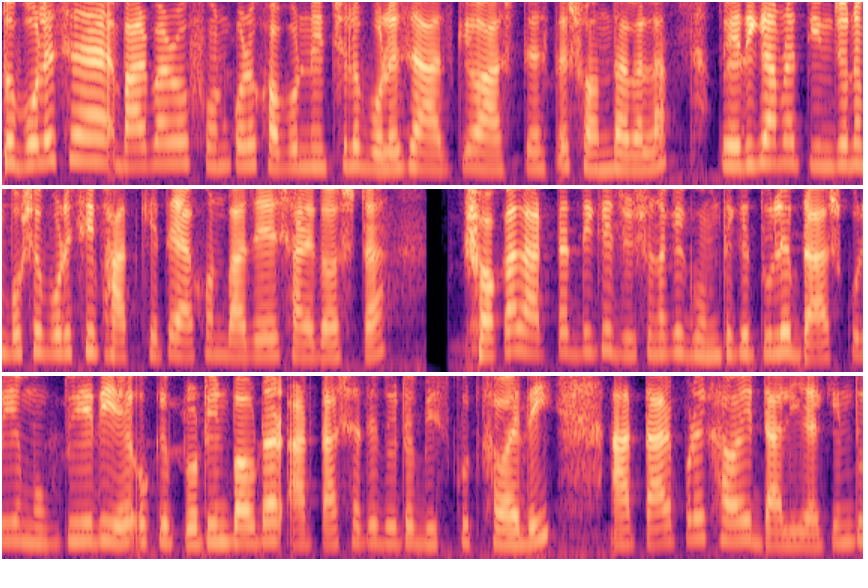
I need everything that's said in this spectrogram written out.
তো বলেছে, বারবার ও ফোন করে খবর নিচ্ছিল, বলেছে আজকেও আসতে আসতে সন্ধ্যাবেলা। তো এদিকে আমরা তিনজনে বসে পড়েছি ভাত খেতে, এখন বাজে সাড়ে দশটা। সকাল আটটার দিকে জুসোনাকে ঘুম থেকে তুলে ব্রাশ করিয়ে মুখ ধুয়ে দিয়ে ওকে প্রোটিন পাউডার আর তার সাথে দুটো বিস্কুট খাওয়াই দিই, আর তারপরে খাওয়াই ডালিয়া। কিন্তু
